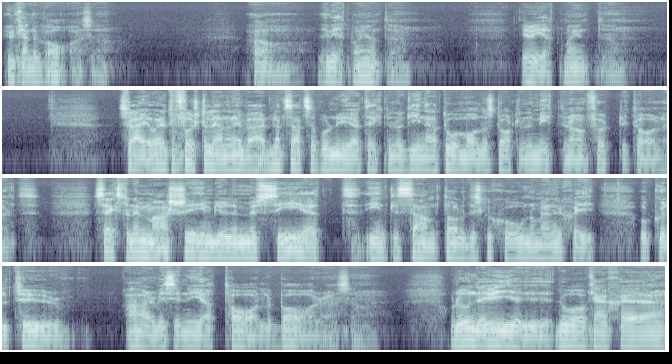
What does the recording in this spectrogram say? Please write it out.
Hur kan det vara alltså? Ja, det vet man ju inte. Det vet man ju inte. Sverige var ett av de första länderna i världen att satsa på den nya teknologin när atomåldern startade i mitten av 40-talet. 16 mars inbjuder museet in till samtal och diskussion om energi och kulturarv i sin nya talbar. Alltså. Och då undrar vi då kanske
